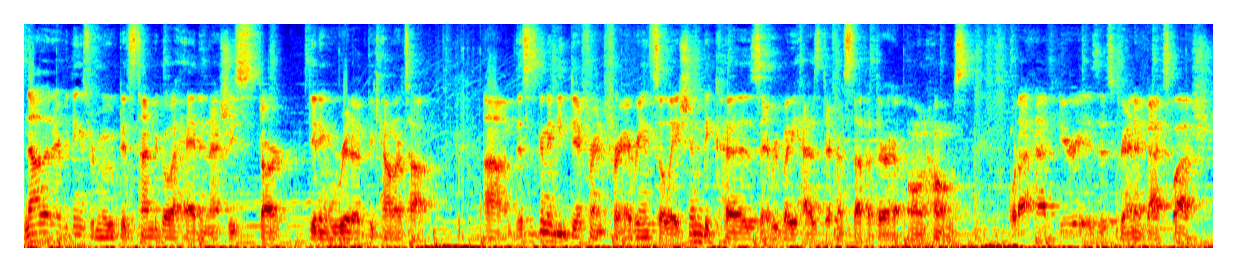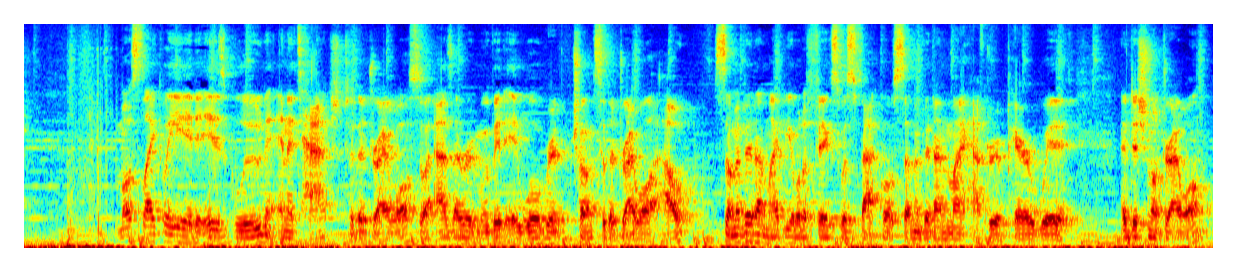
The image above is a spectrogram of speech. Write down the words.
Now that everything's removed, it's time to go ahead and actually start getting rid of the countertop. Um, this is gonna be different for every installation because everybody has different stuff at their own homes. What I have here is this granite backsplash. Most likely it is glued and attached to the drywall, so as I remove it, it will rip chunks of the drywall out. Some of it I might be able to fix with spackle, some of it I might have to repair with additional drywall.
